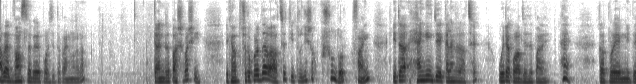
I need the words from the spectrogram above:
আরও অ্যাডভান্স লেভেলের পরে যেতে পারেন ওনারা। ক্যালেন্ডারের পাশাপাশি এখানে তো ছোটো করে দেওয়া আছে, চিত্র জিনিসটা খুব সুন্দর ফাইন এটা হ্যাঙ্গিং যে ক্যালেন্ডার আছে, ওইটা করা যেতে পারে হ্যাঁ? তারপরে এমনিতে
